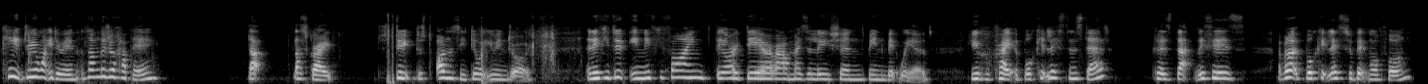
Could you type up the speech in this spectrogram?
Keep doing what you're doing as long as you're happy. That that's great. Just do, just honestly do what you enjoy. And if you do, and if you find the idea around resolutions being a bit weird, you could create a bucket list instead. Because that this is, I feel like bucket lists are a bit more fun.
